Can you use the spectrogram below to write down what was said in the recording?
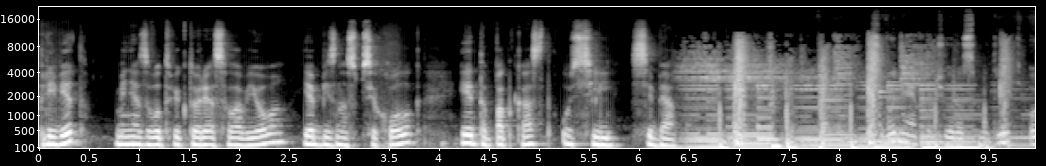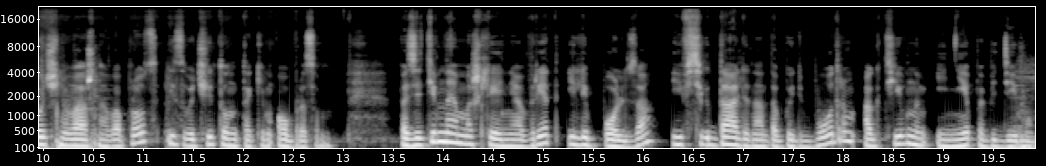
Привет, меня зовут Виктория Соловьева, я бизнес-психолог, и это подкаст «Усиль себя». Сегодня я хочу рассмотреть очень важный вопрос, и звучит он таким образом. Позитивное мышление – вред или польза? И всегда ли надо быть бодрым, активным и непобедимым?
